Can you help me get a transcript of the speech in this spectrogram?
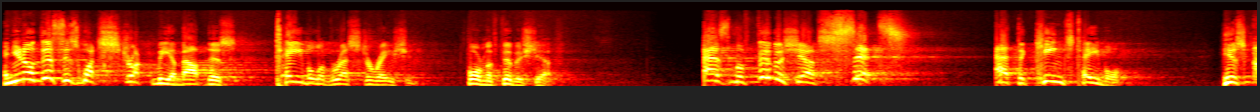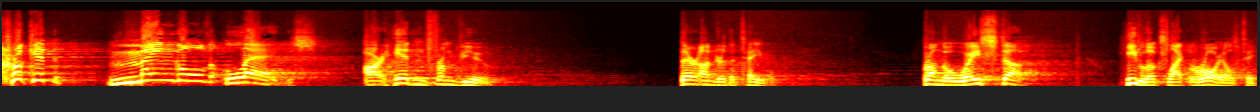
And you know, this is what struck me about this table of restoration for Mephibosheth. As Mephibosheth sits at the king's table, his crooked, mangled legs are hidden from view. They're under the table. From the waist up, he looks like royalty.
